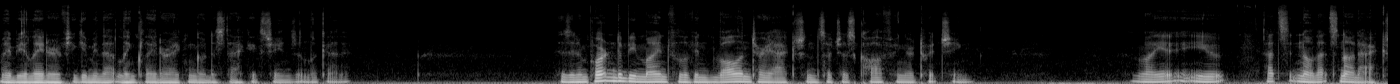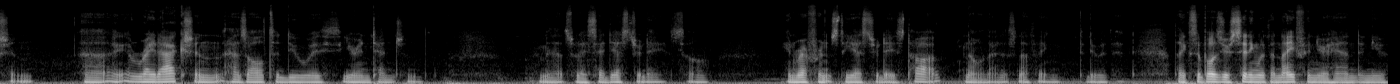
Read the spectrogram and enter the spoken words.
Maybe later, if you give me that link later, I can go to Stack Exchange and look at it. Is it important to be mindful of involuntary actions such as coughing or twitching? Well, you, you that's no, that's not action. Uh, right action has all to do with your intentions. I mean, that's what I said yesterday. So, in reference to yesterday's talk, no, that has nothing to do with it. Like, suppose you're sitting with a knife in your hand and you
